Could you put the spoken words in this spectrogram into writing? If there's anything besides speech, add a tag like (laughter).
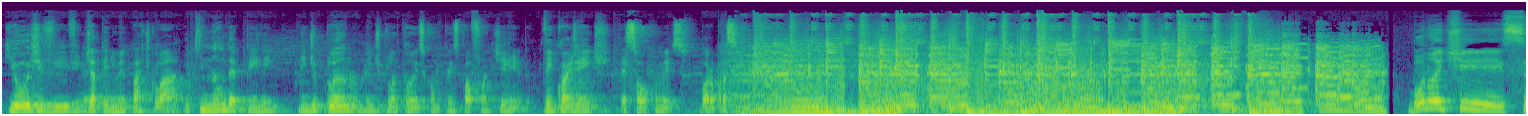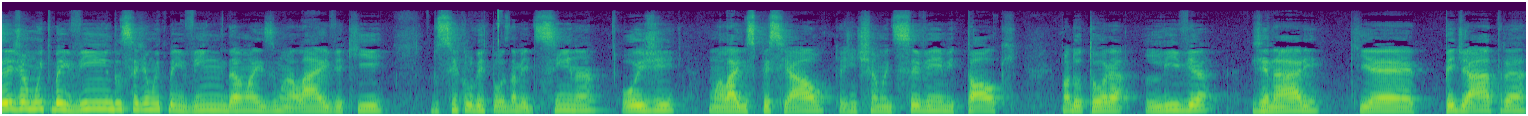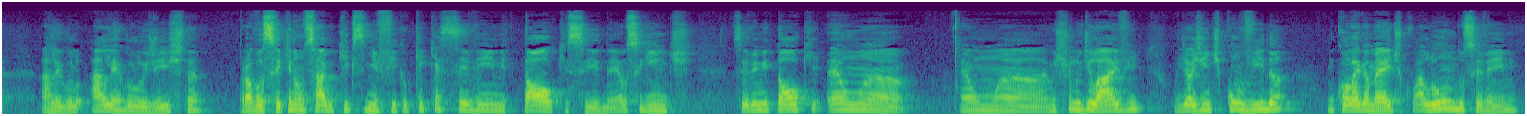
que hoje vivem de atendimento particular e que não dependem nem de plano nem de plantões como principal fonte de renda. Vem com a gente, é só o começo. Bora para cima. Boa noite, seja muito bem-vindo, seja muito bem-vinda a mais uma live aqui do Círculo Virtuoso da Medicina. Hoje, uma live especial que a gente chama de CVM Talk com a doutora Lívia Genari, que é pediatra, alergologista. Para você que não sabe o que, que significa, o que, que é CVM Talk, Sidney, é o seguinte: CVM Talk é, uma, é uma, é um estilo de live onde a gente convida um colega médico, aluno do CVM,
